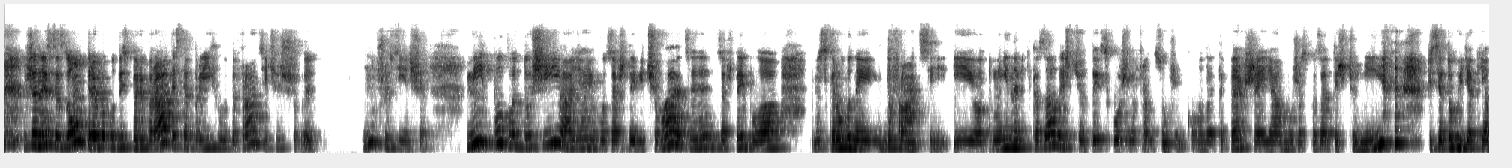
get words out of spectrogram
вже не сезон, треба кудись перебиратися, приїхали до Франції чи е, ну, щось інше. Мій поклик душі, а я його завжди відчуваю, це завжди була скерований до Франції. І от мені навіть казали, що ти схожа на француженку, але тепер вже я можу сказати, що ні. Після того, як я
